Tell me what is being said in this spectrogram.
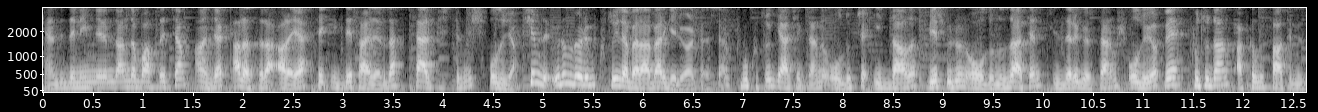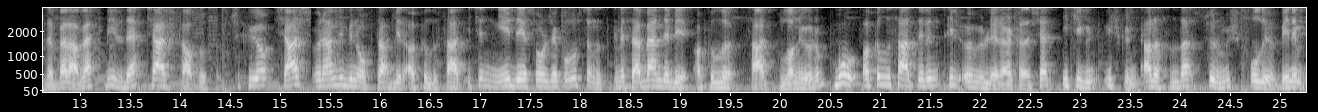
Kendi deneyimlerimden de bahsedeceğim. Ancak ara sıra araya teknik detayları da serpiştirmiş olacağım. Şimdi ürün böyle bir kutuyla beraber geliyor arkadaşlar. Bu kutu gerçekten de oldukça iddialı bir ürün olduğunu zaten bizlere göstermiş oluyor ve kutudan akıllı saatimizle beraber bir de şarj kablosu çıkıyor. Şarj önemli bir nokta bir akıllı saat için. Niye diye soracak olursanız mesela ben de bir akıllı saat kullanıyorum. Bu akıllı saatlerin pil ömürleri arkadaşlar 2 gün 3 gün arasında sürmüş oluyor. Benim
